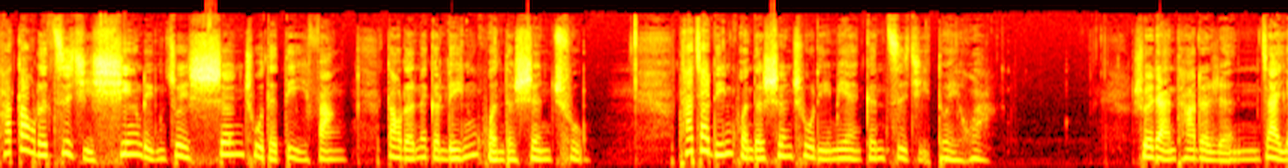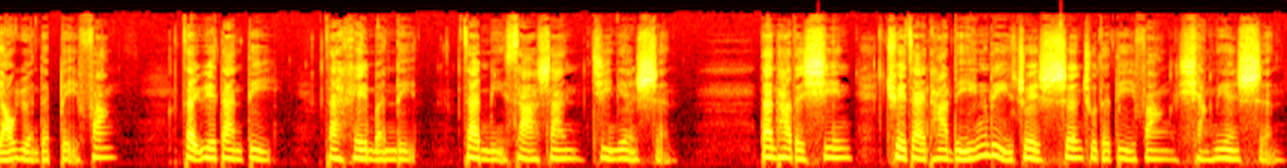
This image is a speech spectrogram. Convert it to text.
他到了自己心灵最深处的地方，到了那个灵魂的深处，他在灵魂的深处里面跟自己对话。虽然他的人在遥远的北方，在约旦地，在黑门岭，在米萨山纪念神，但他的心却在他灵里最深处的地方想念神。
